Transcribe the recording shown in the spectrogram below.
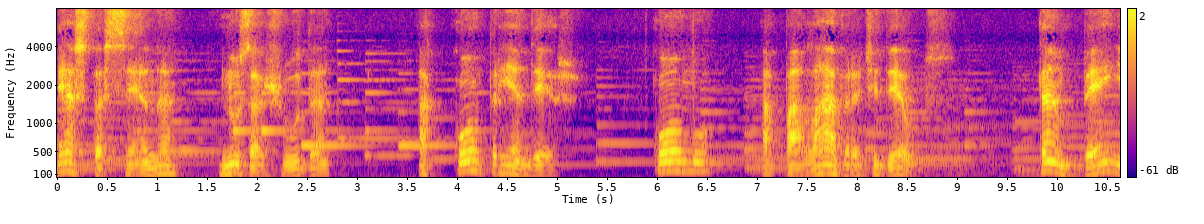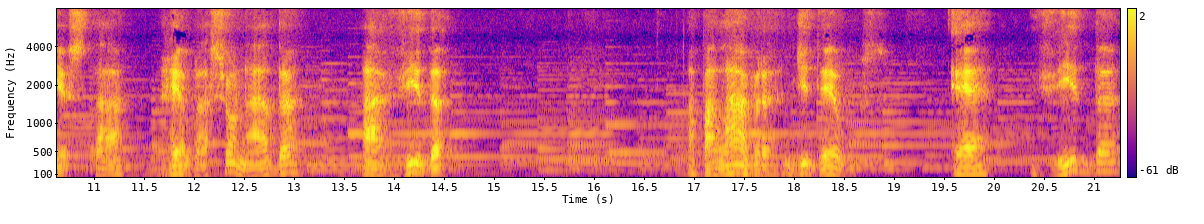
Esta cena nos ajuda a compreender como a palavra de Deus também está relacionada à vida. A palavra de Deus é vida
